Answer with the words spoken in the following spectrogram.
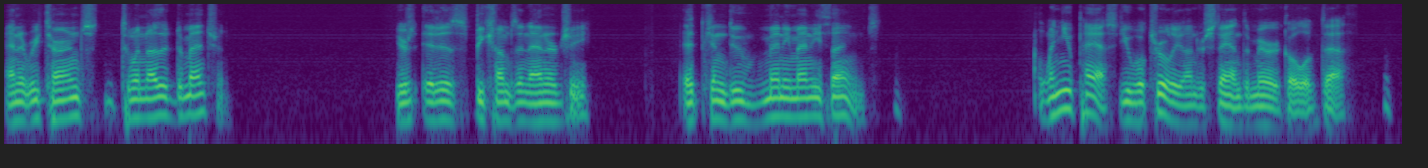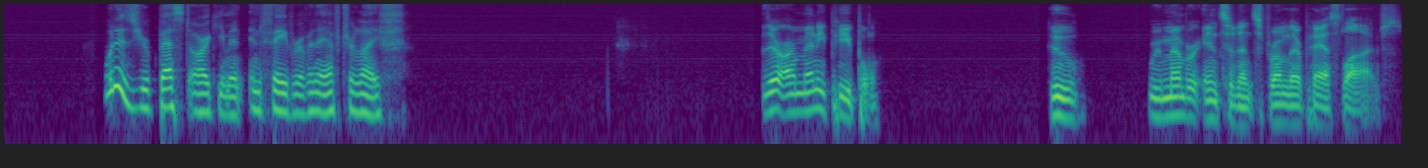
and it returns to another dimension. Your, it is becomes an energy. It can do many, many things when you pass, you will truly understand the miracle of death. What is your best argument in favor of an afterlife? There are many people who remember incidents from their past lives.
